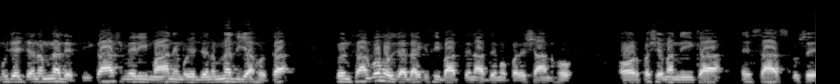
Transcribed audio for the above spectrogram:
مجھے جنم نہ دیتی کاش میری ماں نے مجھے جنم نہ دیا ہوتا تو انسان بہت زیادہ کسی بات سے نادم و پریشان ہو اور پشمانی کا احساس اسے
